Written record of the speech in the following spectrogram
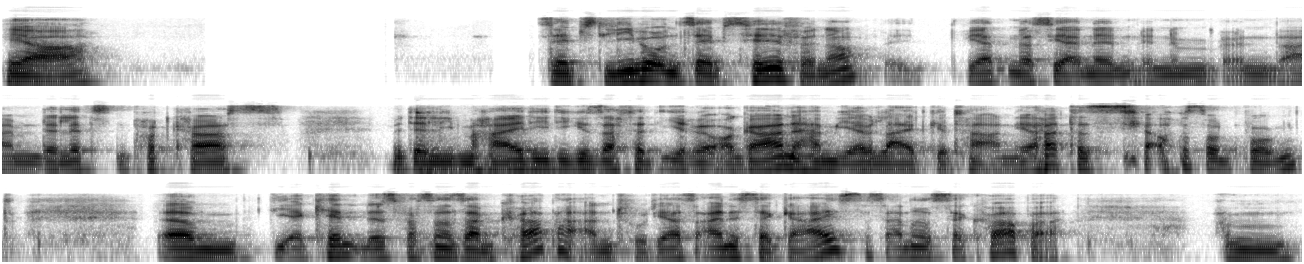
Ja. Selbstliebe und Selbsthilfe, ne? Wir hatten das ja in, in, in einem der letzten Podcasts mit der lieben Heidi, die gesagt hat, ihre Organe haben ihr leid getan. Ja, das ist ja auch so ein Punkt. Ähm, die Erkenntnis, was man seinem Körper antut. Ja, das eine ist der Geist, das andere ist der Körper. Ähm,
